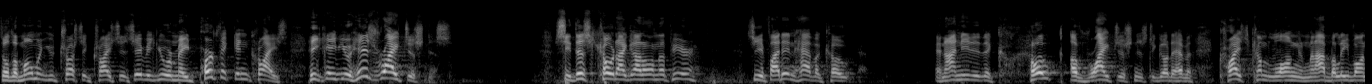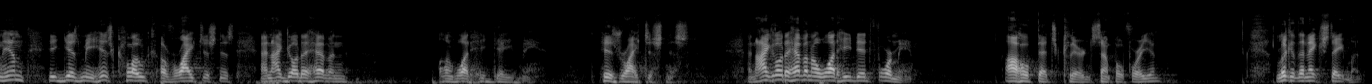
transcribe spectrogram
So the moment you trusted Christ as Savior, you were made perfect in Christ. He gave you His righteousness. See this coat I got on up here? See, if I didn't have a coat, and I needed a cloak of righteousness to go to heaven. Christ comes along, and when I believe on Him, He gives me His cloak of righteousness, and I go to heaven on what He gave me, His righteousness. And I go to heaven on what He did for me. I hope that's clear and simple for you. Look at the next statement.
